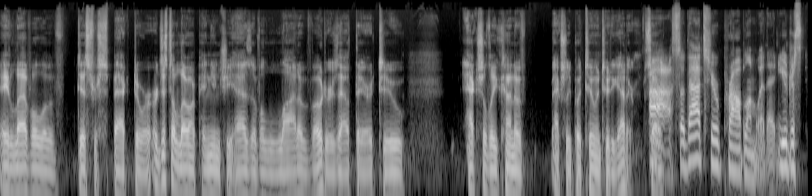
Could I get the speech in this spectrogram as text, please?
a level of disrespect or or just a low opinion she has of a lot of voters out there to actually kind of actually put two and two together. So ah, so that's your problem with it. You're just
